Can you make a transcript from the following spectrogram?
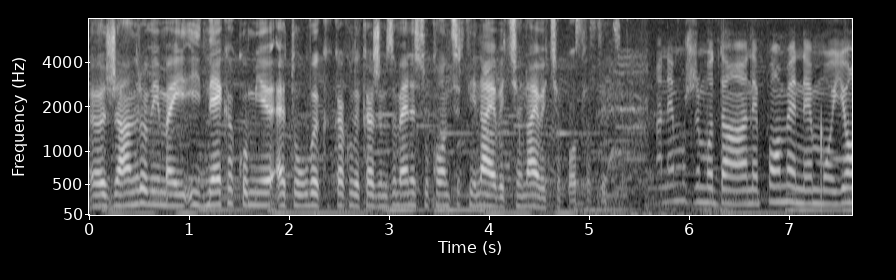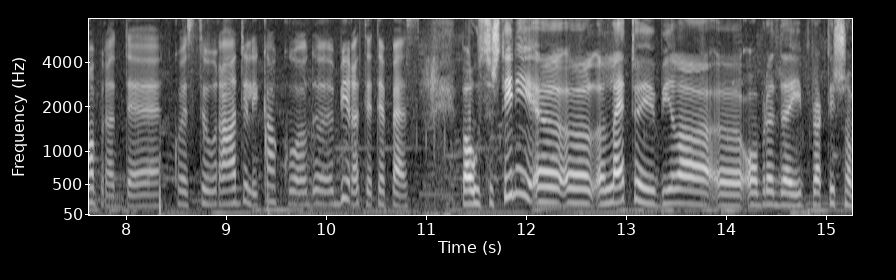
e, žanrovima i nekako mi je, eto uvek, kako da kažem, za mene su koncerti najveća, najveća poslastica. A ne možemo da ne pomenemo i obrade koje ste uradili, kako e, birate te pesme? Pa u suštini leto je bila obrada i praktično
